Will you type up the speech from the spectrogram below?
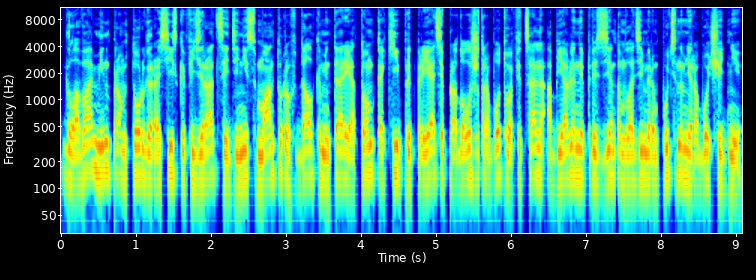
Глава Минпромторга Российской Федерации Денис Мантуров дал комментарий о том, какие предприятия продолжат работу в официально объявленные президентом Владимиром Путиным нерабочие дни.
